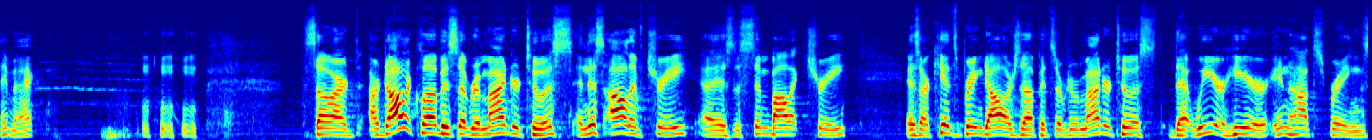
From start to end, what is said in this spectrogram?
Hey, Mac. so, our, our Dollar Club is a reminder to us, and this olive tree uh, is a symbolic tree. As our kids bring dollars up, it's a reminder to us that we are here in Hot Springs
